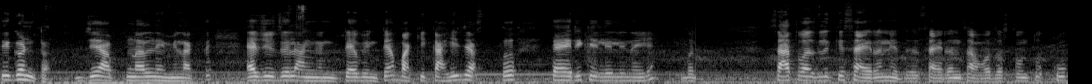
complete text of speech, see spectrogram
ते गंठन जे आपणाला नेहमी लागते. ॲज युजल अंगठ्या बिंगट्या बाकी काही जास्त तयारी केलेली नाही आहे ब सात वाजले की सायरन येतं. सायरनचा आवाज असतो आणि तो खूप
